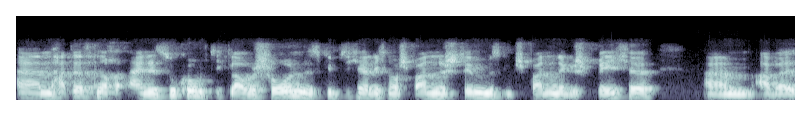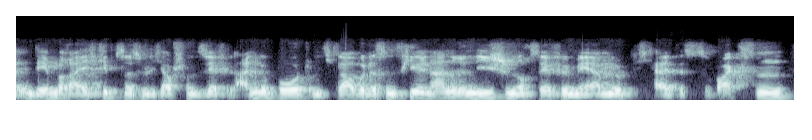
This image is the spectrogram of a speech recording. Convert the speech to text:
Ähm, hat es noch eine Zukunft? Ich glaube schon. Es gibt sicherlich noch spannende Stimmen, es gibt spannende Gespräche. Ähm, aber in dem Bereich gibt es natürlich auch schon sehr viel Angebot. Und ich glaube, dass in vielen anderen Nischen noch sehr viel mehr Möglichkeit ist zu wachsen.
